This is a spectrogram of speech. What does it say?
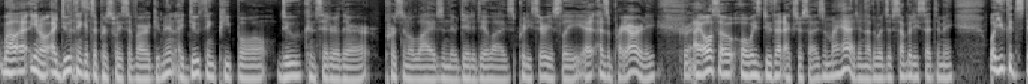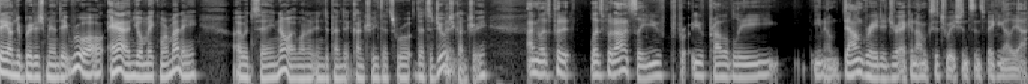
Well, uh, you know, I do think it's a persuasive argument. I do think people do consider their personal lives and their day to day lives pretty seriously as a priority. Correct. I also always do that exercise in my head. In other words, if somebody said to me, well, you could stay under British mandate rule and you'll make more money, I would say, no, I want an independent country that's ru- that's a Jewish country. I mean, let's put it let's put it honestly. You've pr- you've probably you know downgraded your economic situation since making Aliyah.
